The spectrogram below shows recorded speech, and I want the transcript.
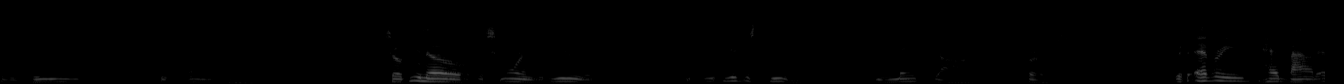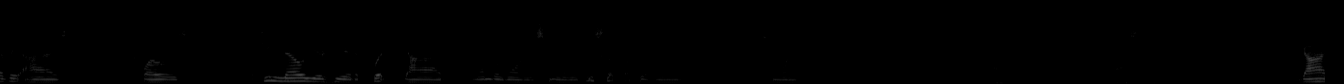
to redeem the unclean. So if you know this morning that you would, you're just here to make God first. With every head bowed, every eyes closed, if you know you're here to put God number one this morning, would you slip up your hand this morning? Awesome. Awesome. God,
